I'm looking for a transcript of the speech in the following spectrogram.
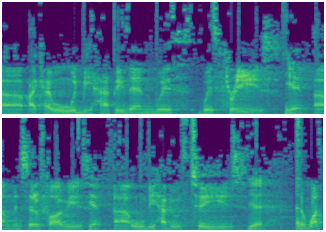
uh, okay. Well, we'd be happy then with with three years. Yeah. Um, instead of five years. Yeah. Uh, we'll be happy with two years. Yeah. So once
